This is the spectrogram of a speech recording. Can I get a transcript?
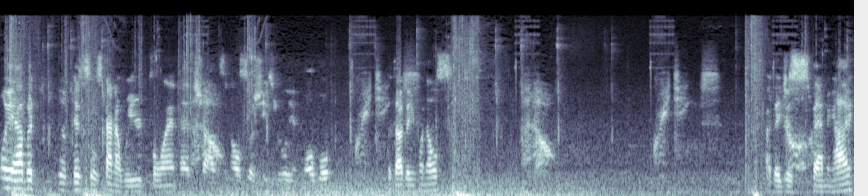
Oh yeah, but the pistol's kind of weird to land headshots, and also she's really immobile Greetings. without anyone else. Hello. Greetings. Are they just spamming high?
